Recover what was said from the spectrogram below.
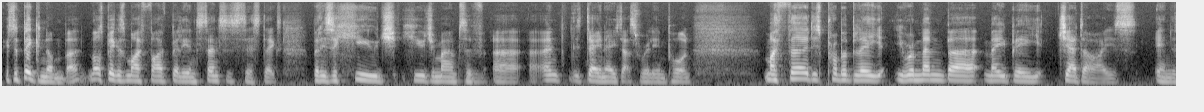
it's a big number, not as big as my five billion census statistics, but it's a huge, huge amount of. Uh, and this day and age, that's really important. My third is probably you remember maybe Jedi's in the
